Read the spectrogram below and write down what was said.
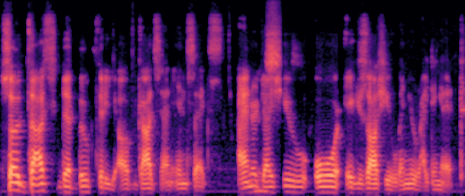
So that's the book three of Gods and Insects energize yes. you or exhaust you when you're writing it.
